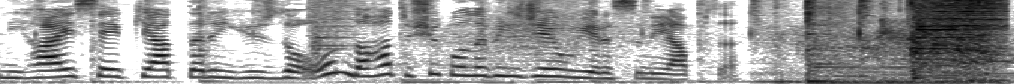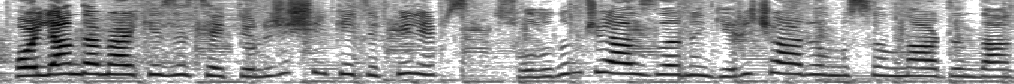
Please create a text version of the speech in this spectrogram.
nihai sevkiyatların %10 daha düşük olabileceği uyarısını yaptı. Hollanda merkezi teknoloji şirketi Philips, solunum cihazlarının geri çağrılmasının ardından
